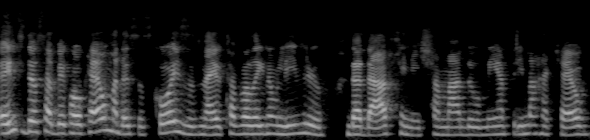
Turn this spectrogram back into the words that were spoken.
antes de eu saber qualquer uma dessas coisas, né, eu estava lendo um livro da Daphne chamado Minha Prima Raquel.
